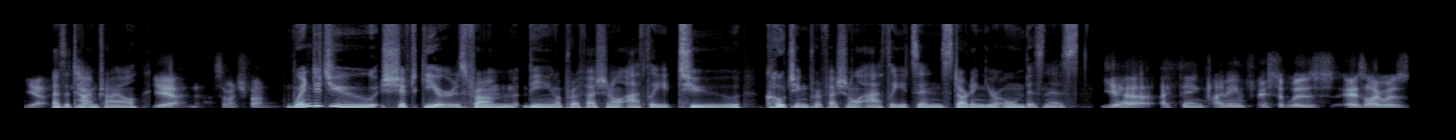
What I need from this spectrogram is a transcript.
Yeah. as a yeah, time trial. Yeah. So much fun. When did you shift gears from being a professional athlete to coaching professional athletes and starting your own business? Yeah, I think. I mean, first it was as I was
